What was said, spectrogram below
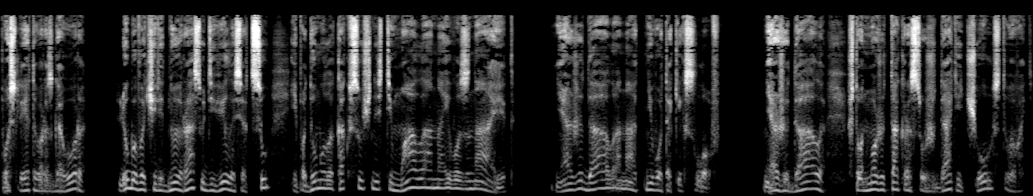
После этого разговора Люба в очередной раз удивилась отцу и подумала, как в сущности мало она его знает. Не ожидала она от него таких слов. Не ожидала, что он может так рассуждать и чувствовать.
